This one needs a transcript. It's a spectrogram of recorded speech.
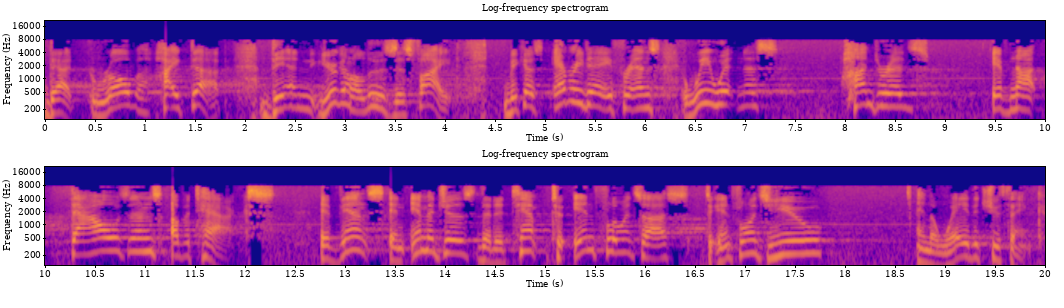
that robe hiked up, then you're going to lose this fight. Because every day, friends, we witness hundreds, if not thousands, of attacks events and images that attempt to influence us, to influence you in the way that you think.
